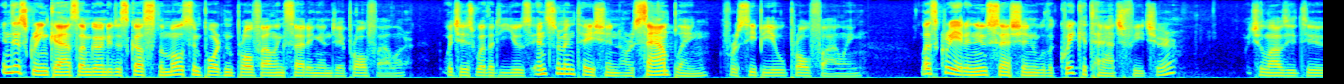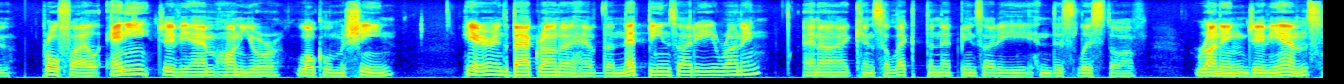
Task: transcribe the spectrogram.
In this screencast I'm going to discuss the most important profiling setting in JProfiler, which is whether to use instrumentation or sampling for CPU profiling. Let's create a new session with a quick attach feature, which allows you to profile any JVM on your local machine. Here in the background I have the NetBeans IDE running and I can select the NetBeans IDE in this list of running JVMs.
